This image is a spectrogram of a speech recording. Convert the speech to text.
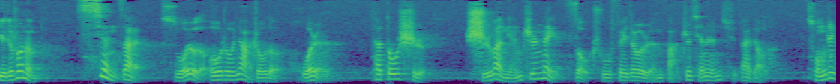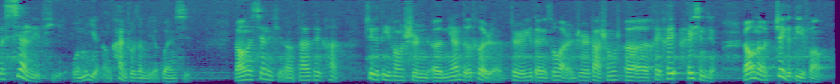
也就是说呢，现在所有的欧洲、亚洲的活人，他都是。十万年之内走出非洲人，把之前的人取代掉了。从这个线粒体，我们也能看出这么一个关系。然后呢，线粒体呢，大家可以看这个地方是呃尼安德特人，这是一个德尼索瓦人，这是大生呃呃黑黑黑猩猩。然后呢，这个地方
